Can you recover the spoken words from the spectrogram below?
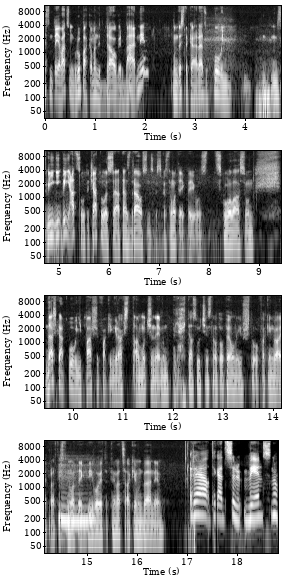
esmu tajā vecuma grupā, ka man ir draugi ar bērniem. Un es redzu, ko viņi, viņi, viņi atsūta čatos tās drausmas, kas, kas notiek tajos skolās. Un dažkārt, ko viņi paši fucking raksta tām učinēm. Un jā, tās učinas nav to pelnījušas, to fucking vaiprāt, kas mm. notiek Mm. dzīvojot ar tiem vecākiem un bērniem. Reāli tas ir viens, nu,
